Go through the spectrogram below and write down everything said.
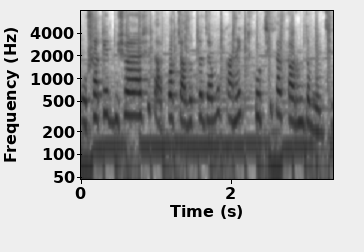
পোশাকের বিষয়ে আসি তারপর চাদরটা যাব কানেক্ট করছি তার কারণটা বলছি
